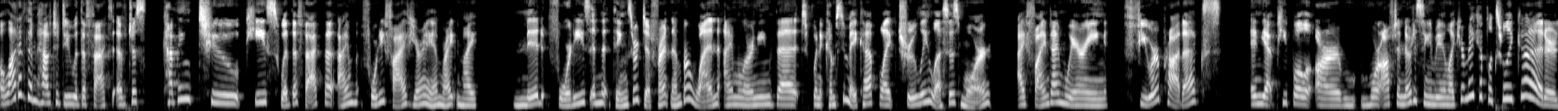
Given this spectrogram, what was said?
A lot of them have to do with the fact of just coming to peace with the fact that I'm 45. Here I am, right in my mid 40s, and that things are different. Number one, I'm learning that when it comes to makeup, like truly less is more. I find I'm wearing fewer products and yet people are more often noticing and being like, your makeup looks really good, or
